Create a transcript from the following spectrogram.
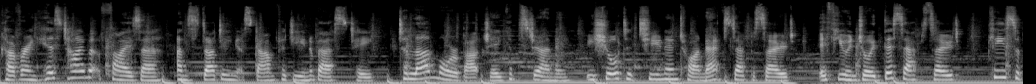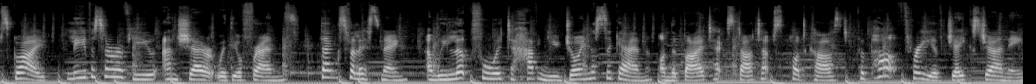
covering his time at Pfizer and studying at Stanford University. To learn more about Jacob's journey, be sure to tune in to our next episode. If you enjoyed this episode, please subscribe, leave us a review, and share it with your friends. Thanks for listening, and we look forward to having you join us again on the Biotech Startups podcast for part three of Jake's journey,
